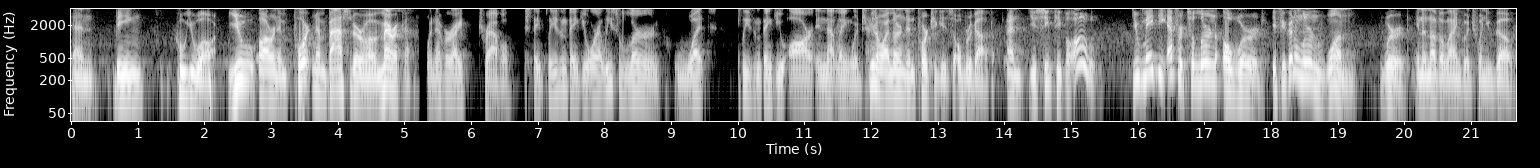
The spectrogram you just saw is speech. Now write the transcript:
and being who you are. You are an important ambassador of America. Whenever I travel, say please and thank you, or at least learn what please and thank you are in that language. You know, I learned in Portuguese obrigado. And you see people, oh, you made the effort to learn a word. If you're going to learn one word in another language when you go,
